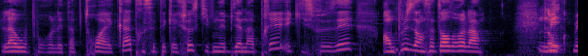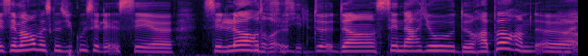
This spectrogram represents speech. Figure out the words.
là où pour l'étape 3 et 4, c'était quelque chose qui venait bien après et qui se faisait en plus dans cet ordre-là mais, c'est marrant parce que du coup, c'est euh, l'ordre d'un scénario de rapport hein, euh,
